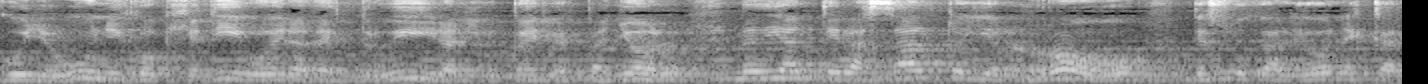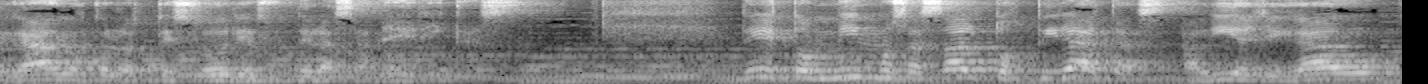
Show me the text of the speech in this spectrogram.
cuyo único objetivo era destruir al imperio español mediante el asalto y el robo de sus galeones cargados con los tesoros de las Américas. De estos mismos asaltos piratas había llegado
